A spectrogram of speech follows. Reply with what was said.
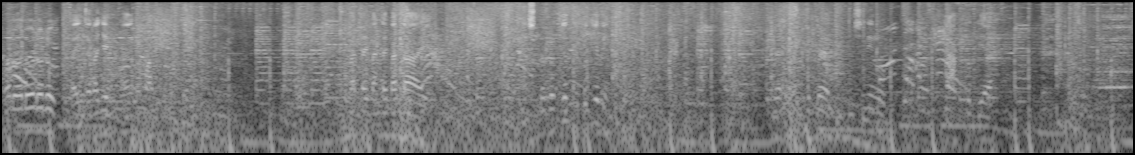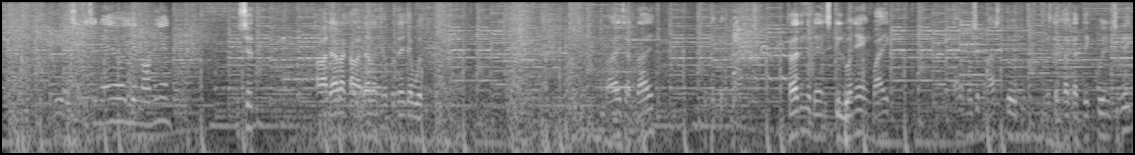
Waduh, waduh, waduh, kita incar aja. Ayo, teman. Bantai, bantai, bantai. Double kill, double kill nih. bed di sini lu takut dia. Iya sini sini. Ayo yin noniin Buset. kalah darah kalah darah. Cabut aja cabut. Baik santai. Kalian ngudain skill 2 nya yang baik. Ayo musuh kena stun Ini kita ganti queen swing.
